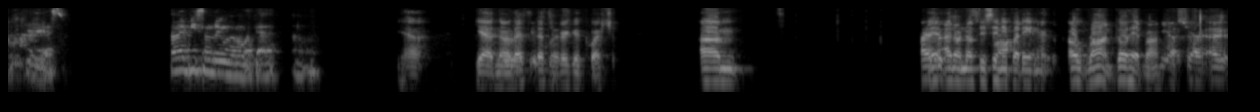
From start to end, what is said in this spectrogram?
I'm curious. That might be something we can look at. I don't know. Yeah. Yeah, no, that's, that's a very good question. Um, I, have a- I don't know if there's Ron. anybody in, there- oh, Ron, go ahead, Ron. Yeah, sorry. I-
